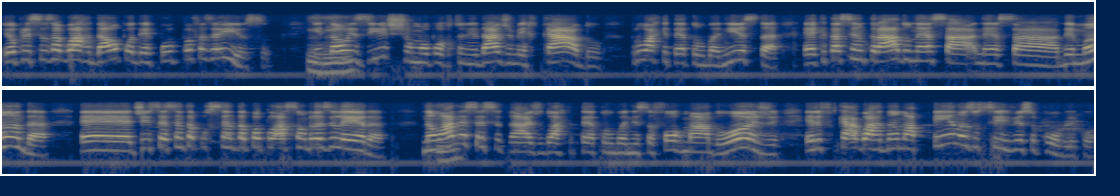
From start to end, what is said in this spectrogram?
eu preciso aguardar o poder público para fazer isso. Uhum. Então, existe uma oportunidade de mercado para o arquiteto urbanista é, que está centrado nessa, nessa demanda é, de 60% da população brasileira. Não há uhum. necessidade do arquiteto urbanista formado hoje ele ficar aguardando apenas o serviço público.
